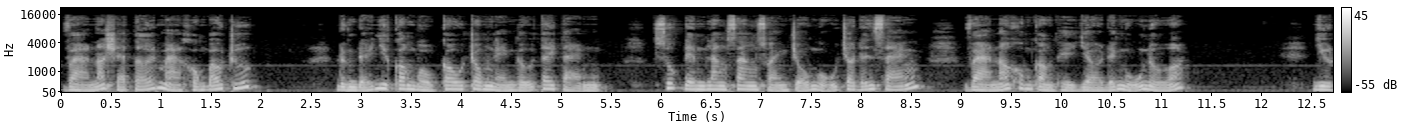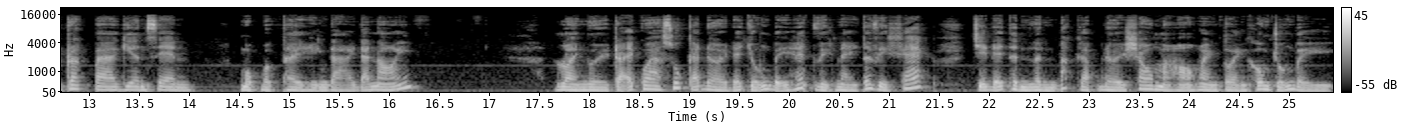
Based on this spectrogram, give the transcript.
và nó sẽ tới mà không báo trước đừng để như con bồ câu trong ngạn ngữ Tây Tạng. Suốt đêm lăn xăng soạn chỗ ngủ cho đến sáng và nó không còn thì giờ để ngủ nữa. Như Drakpa Gyaltsen, một bậc thầy hiện đại đã nói, loài người trải qua suốt cả đời để chuẩn bị hết việc này tới việc khác chỉ để thình lình bắt gặp đời sau mà họ hoàn toàn không chuẩn bị.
